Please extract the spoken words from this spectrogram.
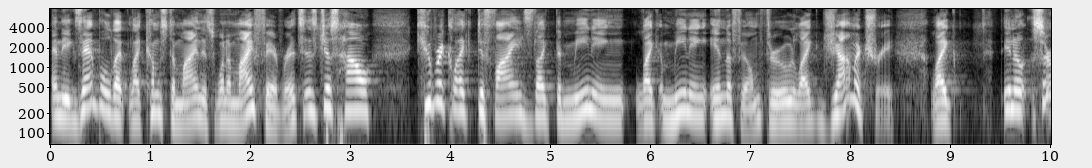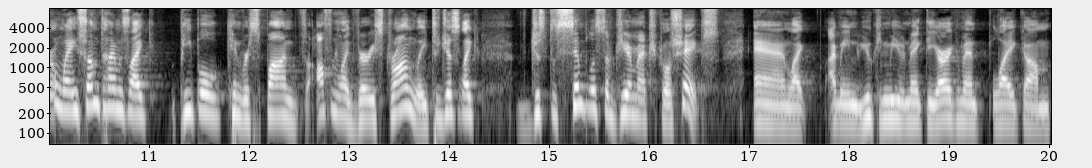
And the example that like comes to mind is one of my favorites is just how kubrick like defines like the meaning like meaning in the film through like geometry. Like you know certain ways sometimes like people can respond often like very strongly to just like just the simplest of geometrical shapes and like i mean you can even make the argument like um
